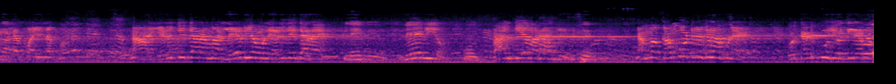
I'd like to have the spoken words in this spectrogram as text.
இல்லப்பா, இல்லப்பா. நான் எழுதி தரேம்மா, லேவியம் ஒண்ணு எழுதி தரேன். லேவியம். லேவியம். ஓ. வாந்தியே வராது. சரி. நம்ம கம்ப்யூட்டர் இருக்கிறாப்புல. ஒரு தடுப்பூசி வைக்கிறாங்க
